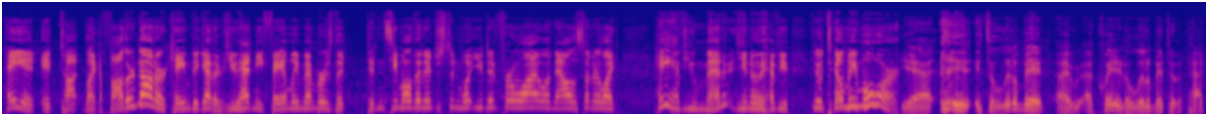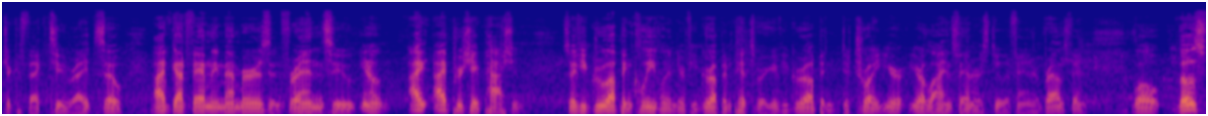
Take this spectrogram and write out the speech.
hey, it, it taught like a father and daughter came together. Have you had any family members that didn't seem all that interested in what you did for a while, and now all of a sudden are like, hey, have you met her? You know, have you, you know, tell me more. Yeah, it's a little bit, I equated a little bit to the Patrick effect too, right? So I've got family members and friends who, you know, I, I appreciate passion. So if you grew up in Cleveland or if you grew up in Pittsburgh, if you grew up in Detroit, you're, you're a Lions fan or a Steeler fan or a Browns fan. Well, those,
